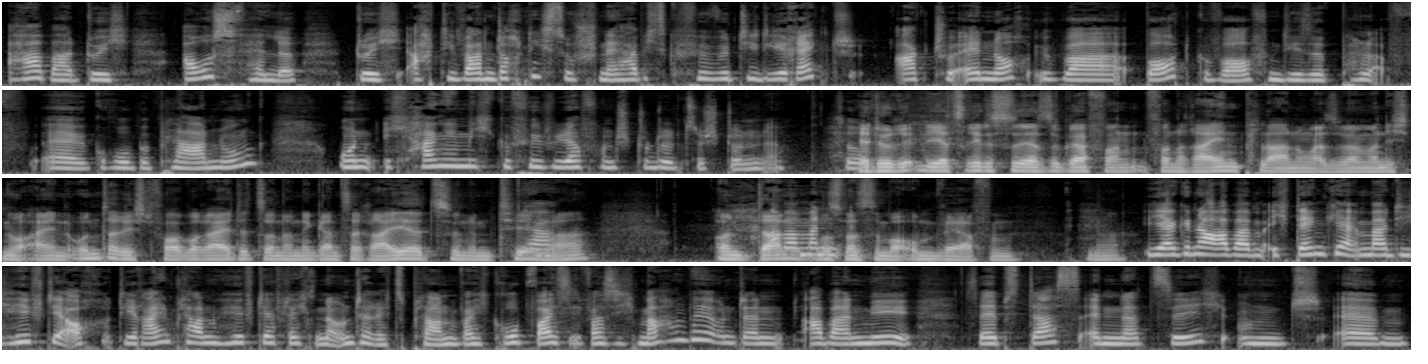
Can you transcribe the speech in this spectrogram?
Aber durch Ausfälle, durch, ach, die waren doch nicht so schnell, habe ich das Gefühl, wird die direkt aktuell noch über Bord geworfen, diese Pla äh, grobe Planung. Und ich hange mich gefühlt wieder von Stunde zu Stunde. So. Ja, du, jetzt redest du ja sogar von, von Reihenplanung, also wenn man nicht nur einen Unterricht vorbereitet, sondern eine ganze Reihe zu einem Thema. Ja. Und dann man, muss man es nochmal umwerfen. Ne? Ja, genau, aber ich denke ja immer, die hilft ja auch, die Reinplanung hilft ja vielleicht in der Unterrichtsplanung, weil ich grob weiß, was ich machen will und dann, aber nee, selbst das ändert sich und ähm,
